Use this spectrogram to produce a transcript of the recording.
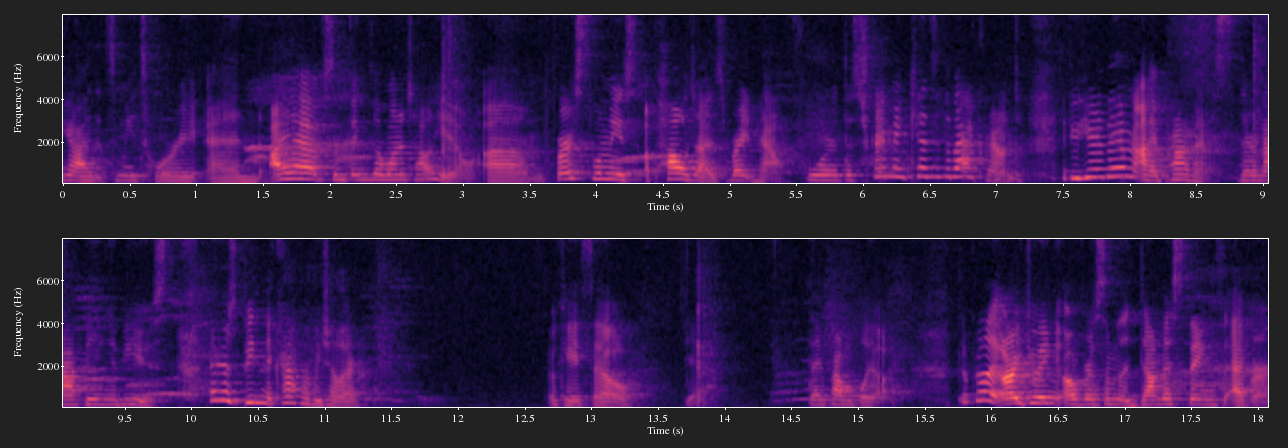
Guys, it's me, Tori, and I have some things I want to tell you. Um, first, let me apologize right now for the screaming kids in the background. If you hear them, I promise they're not being abused. They're just beating the crap out of each other. Okay, so, yeah, they probably are. They're probably arguing over some of the dumbest things ever.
